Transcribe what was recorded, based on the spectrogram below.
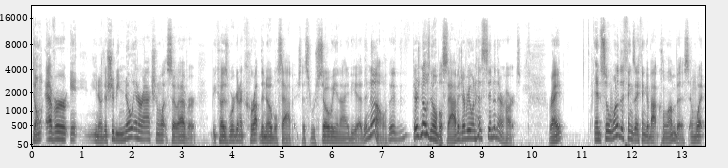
don't ever you know there should be no interaction whatsoever because we're going to corrupt the noble savage. This Rousseauian idea. That no, there's no noble savage. Everyone has sin in their hearts right? And so, one of the things I think about Columbus and what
